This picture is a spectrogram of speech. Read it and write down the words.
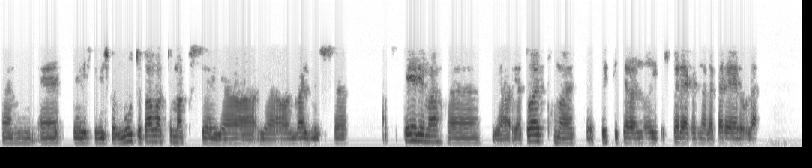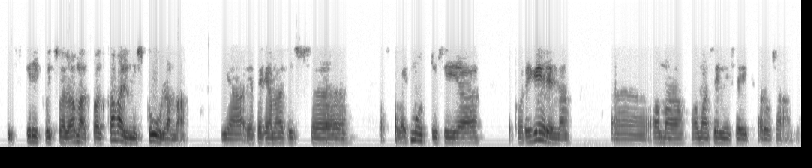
Ähm, et Eesti ühiskond muutub avatumaks ja, ja on valmis aktsepteerima ja, ja toetama, et, et kõikidel on õigus perekonnale, pereelule, siis kirik võiks olla omalt poolt ka valmis kuulama ja, ja tegema siis äh, vastavaid muutusi ja korrigeerima oma, oma seniseid arusaamu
